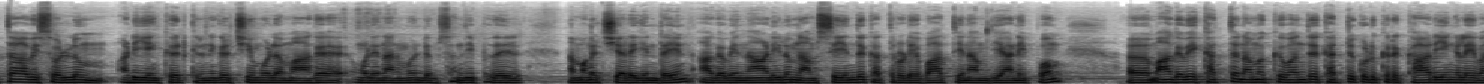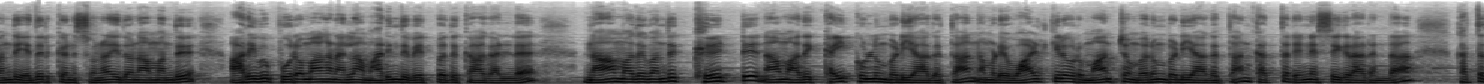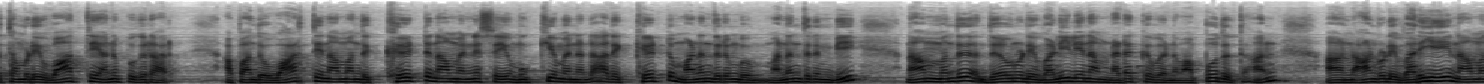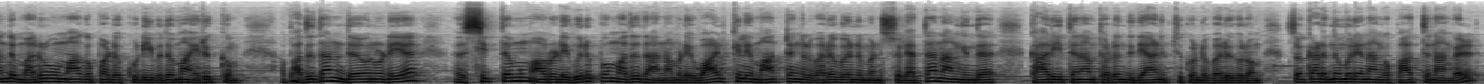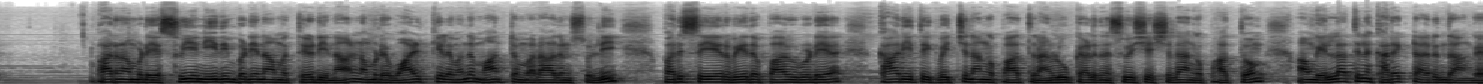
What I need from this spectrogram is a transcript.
கத்தாவை சொல்லும் அடியேன் கேட்கிற நிகழ்ச்சி மூலமாக உங்களை நான் மீண்டும் சந்திப்பதில் நான் மகிழ்ச்சி அடைகின்றேன். ஆகவே நாளிலும் நாம் சேர்ந்து கத்தருடைய வார்த்தையை நாம் தியானிப்போம். ஆகவே கத்த நமக்கு வந்து கற்றுக் கொடுக்குற காரியங்களை வந்து எதற்குன்னு சொன்னால் இதை நாம் வந்து அறிவுபூர்வமாக நல்லா அறிந்து வைப்பதற்காக அல்ல. நாம் அதை வந்து கேட்டு நாம் அதை கை கொள்ளும்படியாகத்தான் நம்முடைய வாழ்க்கையில் ஒரு மாற்றம் வரும்படியாகத்தான் கத்தர் என்ன செய்கிறார் என்றால் கத்தர் தம்முடைய வார்த்தை அனுப்புகிறார். அப்போ அந்த வார்த்தை நாம் அந்த கேட்டு நாம் என்ன செய்ய முக்கியம் என்னென்னா அதை கேட்டு மனம் திரும்ப மனம் திரும்பி நாம் வந்து தேவனுடைய வழியிலே நாம் நடக்க வேண்டும். அப்போது தான் ஆண்டுடைய வரியை நாம் வந்து மருவமாகப்படக்கூடிய விதமாக இருக்கும். அப்போ அதுதான் தேவனுடைய சித்தமும் அவருடைய விருப்பமும் அதுதான். நம்முடைய வாழ்க்கையிலே மாற்றங்கள் வர வேண்டும் என்று சொல்லி அதான் நாங்கள் இந்த காரியத்தை நாம் தொடர்ந்து தியானித்து கொண்டு வருகிறோம். ஸோ கடந்த முறை நாங்கள் பார்த்து நாங்கள் பாரு நம்முடைய சுய நீதியின்படி நாம் தேடினால் நம்முடைய வாழ்க்கையில் வந்து மாற்றம் வராதுன்னு சொல்லி பரிசெயர் பார்வருடைய காரியத்தை வச்சு நாங்கள் பார்த்துனாங்க லூக்கா எழுதின சுவிசேஷத்தில் நாங்கள் பார்த்தோம். அவங்க எல்லாத்திலும் கரெக்டாக இருந்தாங்க.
